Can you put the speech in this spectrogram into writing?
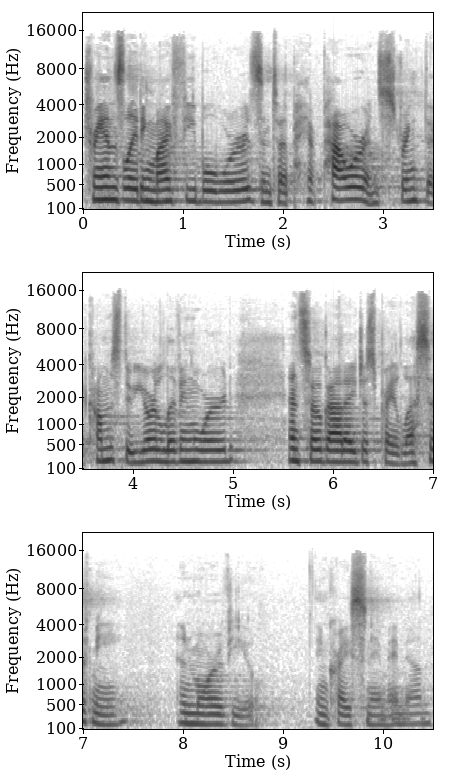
translating my feeble words into power and strength that comes through your living word. And so, God, I just pray less of me and more of you. In Christ's name, amen.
